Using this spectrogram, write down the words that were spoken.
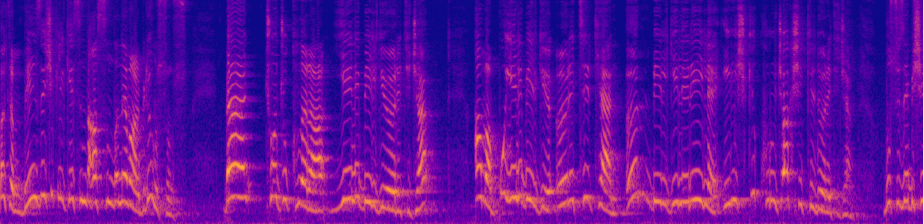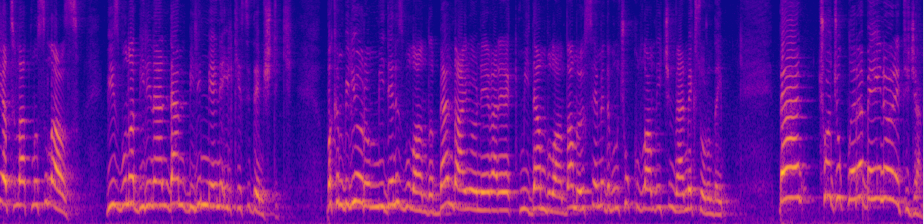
Bakın benzeşik ilkesinde aslında ne var biliyor musunuz? Ben çocuklara yeni bilgi öğreteceğim. Ama bu yeni bilgiyi öğretirken ön bilgileriyle ilişki kuracak şekilde öğreteceğim. Bu size bir şey hatırlatması lazım. Biz buna bilinenden bilinmeyene ilkesi demiştik. Bakın biliyorum mideniz bulandı. Ben de aynı örneği vererek midem bulandı ama ÖSYM de bunu çok kullandığı için vermek zorundayım. Ben çocuklara beyin öğreteceğim.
